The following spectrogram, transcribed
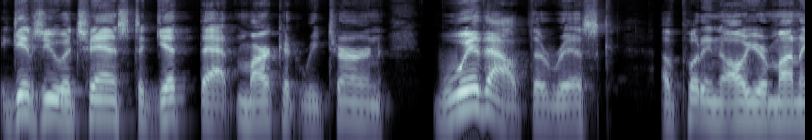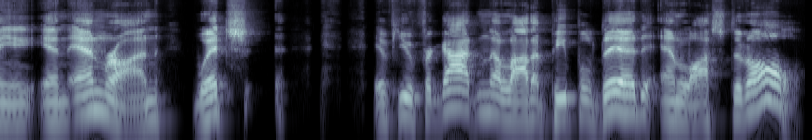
It gives you a chance to get that market return without the risk of putting all your money in Enron, which, if you've forgotten, a lot of people did and lost it all.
